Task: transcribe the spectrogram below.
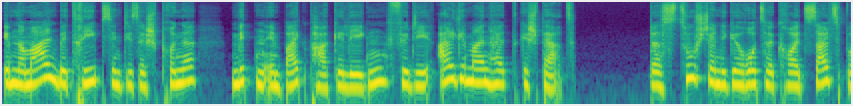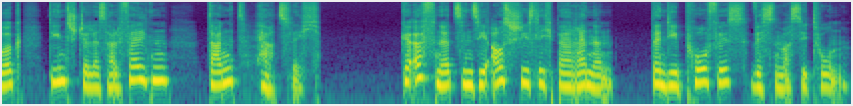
Im normalen Betrieb sind diese Sprünge, mitten im Bikepark gelegen, für die Allgemeinheit gesperrt. Das zuständige Rote Kreuz Salzburg, Dienststelle Saalfelden, dankt herzlich. Geöffnet sind sie ausschließlich bei Rennen, denn die Profis wissen, was sie tun.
